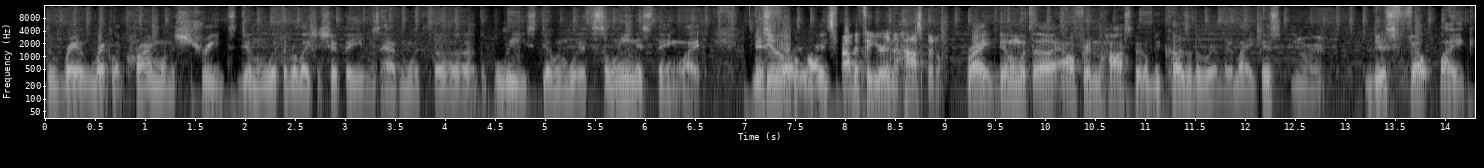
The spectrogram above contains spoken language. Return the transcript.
the re- regular crime on the streets, dealing with the relationship that he was having with uh, the police, dealing with Selina's thing. Like, this Dealing felt with like, his father figure in the hospital. right, dealing with uh, Alfred in the hospital because of the Riddler. Like, this All right. this felt like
